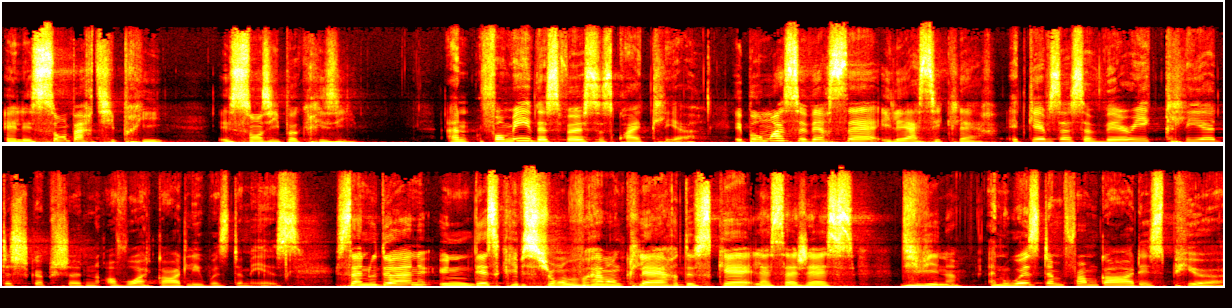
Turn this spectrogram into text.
elle est sans parti pris et sans hypocrisie. And for me, this verse is quite clear. Et pour moi, ce verset, il est assez clair. It gives us a very clear description of what godly wisdom is. Ça nous donne une description vraiment claire de ce qu'est la sagesse divine. And wisdom from God is pure.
